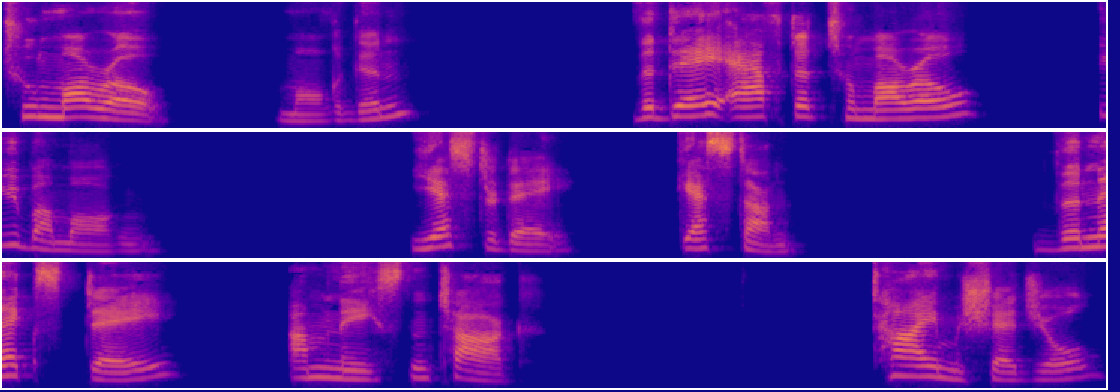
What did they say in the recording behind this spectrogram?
Tomorrow, morgen. The day after tomorrow, übermorgen. Yesterday, gestern. The next day, am nächsten Tag. Time schedule,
